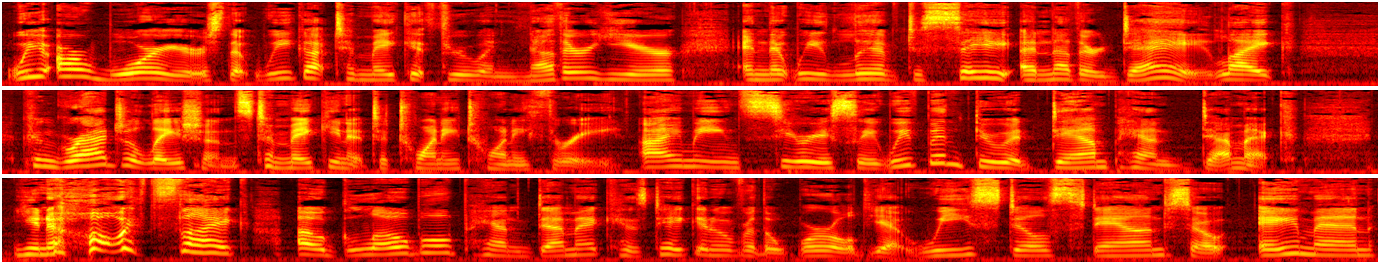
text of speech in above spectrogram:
we are warriors that we got to make it through another year and that we live to see another day like Congratulations to making it to 2023. I mean, seriously, we've been through a damn pandemic. You know, it's like a global pandemic has taken over the world, yet we still stand. So, amen.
